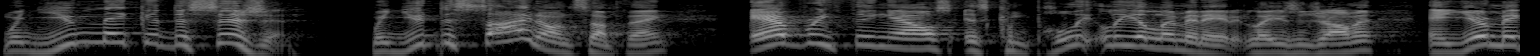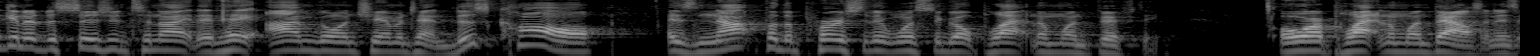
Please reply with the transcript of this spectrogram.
When you make a decision, when you decide on something, everything else is completely eliminated, ladies and gentlemen. And you're making a decision tonight that, hey, I'm going Chairman 10. This call is not for the person that wants to go Platinum 150 or Platinum 1000. There's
